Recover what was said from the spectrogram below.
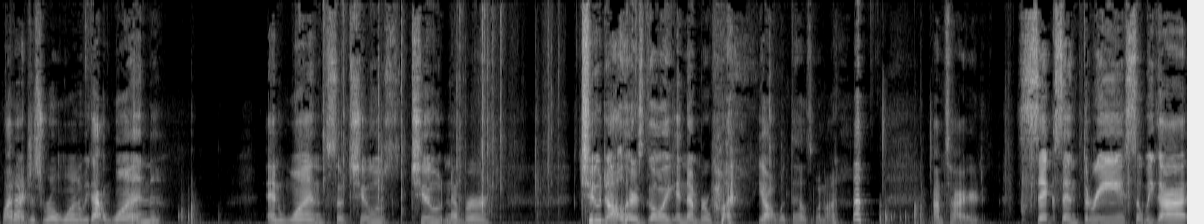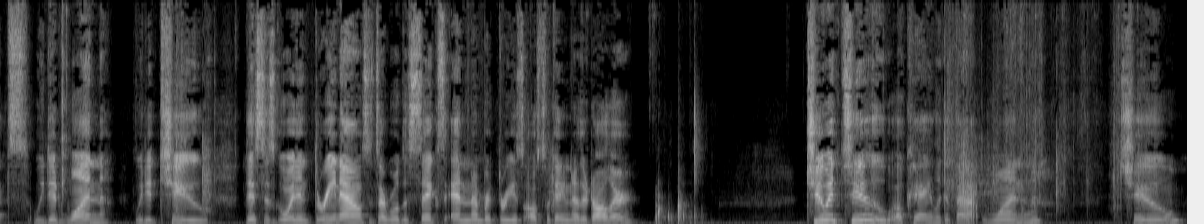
Why did I just roll one? We got one and one. So two, two number, two dollars going in number one. Y'all, what the hell's going on? I'm tired. Six and three. So we got, we did one, we did two. This is going in three now since I rolled a six. And number three is also getting another dollar. Two and two. Okay, look at that. One, two,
